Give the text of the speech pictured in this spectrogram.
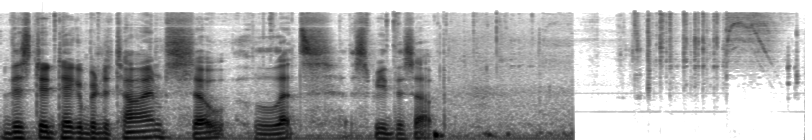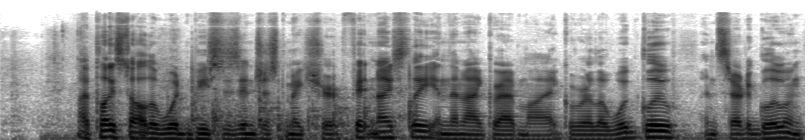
This did take a bit of time, so let's speed this up. I placed all the wooden pieces in just to make sure it fit nicely and then I grabbed my Gorilla Wood Glue and started gluing.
